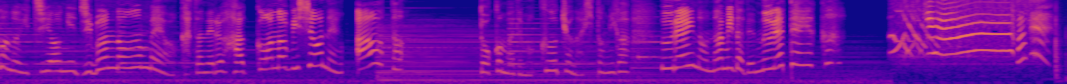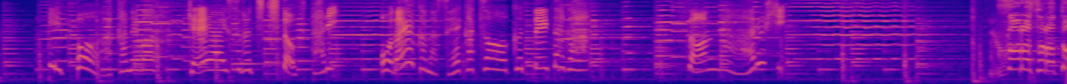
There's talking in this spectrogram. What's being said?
後の一葉に自分の運命を重ねる発光の美少年青とどこまでも空虚な瞳が憂いの涙で濡れていく。一方茜は敬愛する父と二人穏やかな生活を送っていたがそんなある日。そろそろ父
